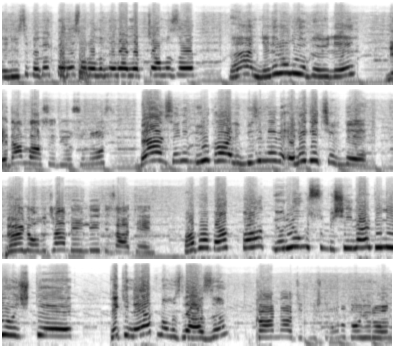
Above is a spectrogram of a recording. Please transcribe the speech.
En iyisi bebek bene soralım neler yapacağımızı. Ben neler oluyor böyle? Neden bahsediyorsunuz? Ben senin büyük hali bizim evi ele geçirdi. Böyle olacağı belliydi zaten. Baba bak bak görüyor musun bir şeyler biliyor işte. Peki ne yapmamız lazım? Karnı acıkmıştır onu doyurun.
